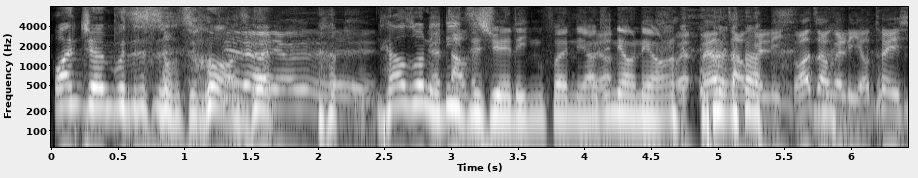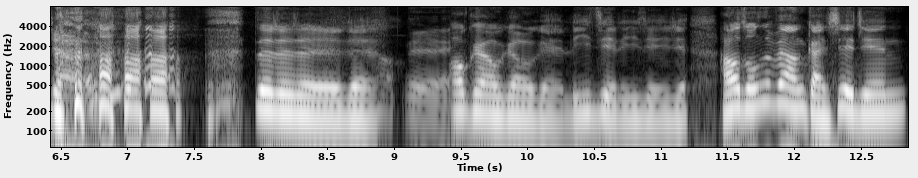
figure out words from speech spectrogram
完全不知所措。你要说你栗子学零分，你要去尿尿了。我要找个理，我要找个理由退下。对对对对对对。OK OK OK，理解理解理解。好，总之非常感谢今天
